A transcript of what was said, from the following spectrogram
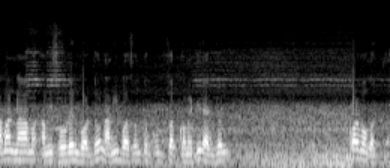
আমার নাম আমি সৌরেন বর্ধন আমি বসন্ত উৎসব কমিটির একজন কর্মকর্তা।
